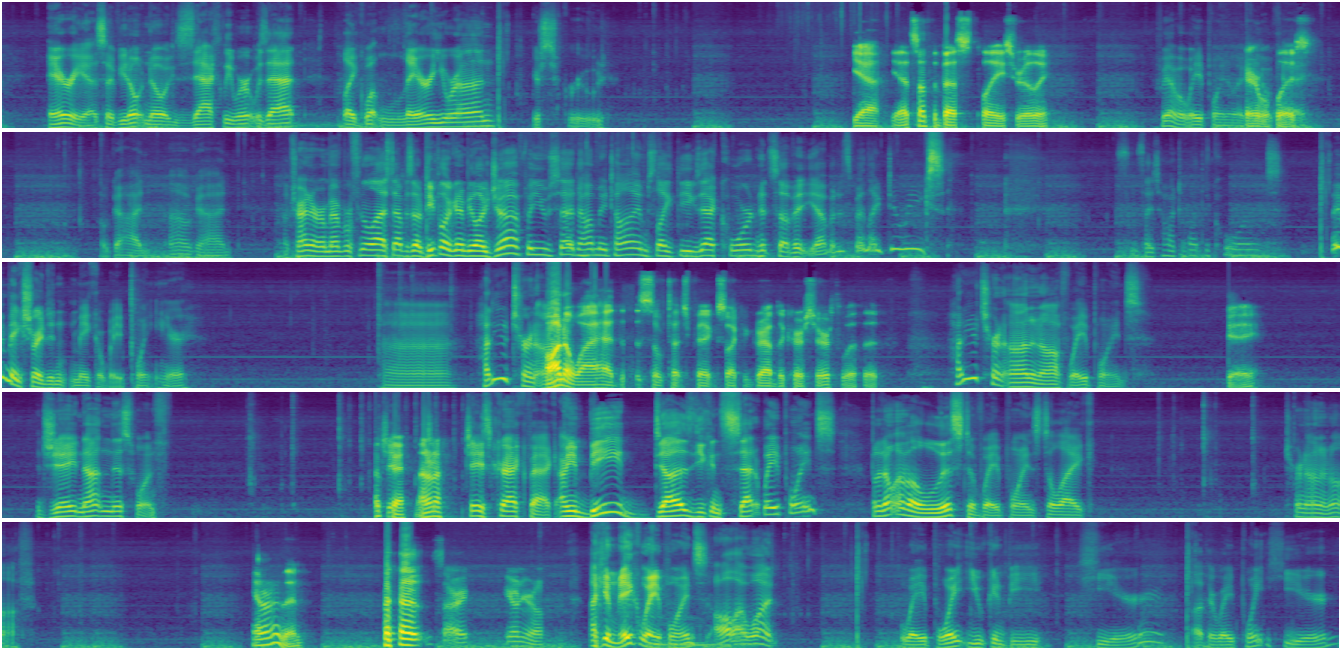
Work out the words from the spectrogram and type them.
area, so if you don't know exactly where it was at, like what layer you were on, you're screwed. Yeah. Yeah. It's not the best place, really. If we have a waypoint, it might Terrible okay. place. Oh god. Oh god. I'm trying to remember from the last episode. People are gonna be like, Jeff, but you said how many times, like the exact coordinates of it. Yeah, but it's been like two weeks since I talked about the chords. Let me make sure I didn't make a waypoint here. Uh, how do you turn on? I know why I had the silk touch pick so I could grab the cursed earth with it. How do you turn on and off waypoints? Jay. Jay, not in this one. Okay. I don't know. Chase Crackpack. I mean, B does. You can set waypoints, but I don't have a list of waypoints to like turn on and off. Yeah, I don't know then. Sorry. You're on your own. I can make waypoints all I want. Waypoint, you can be here. Other waypoint here.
